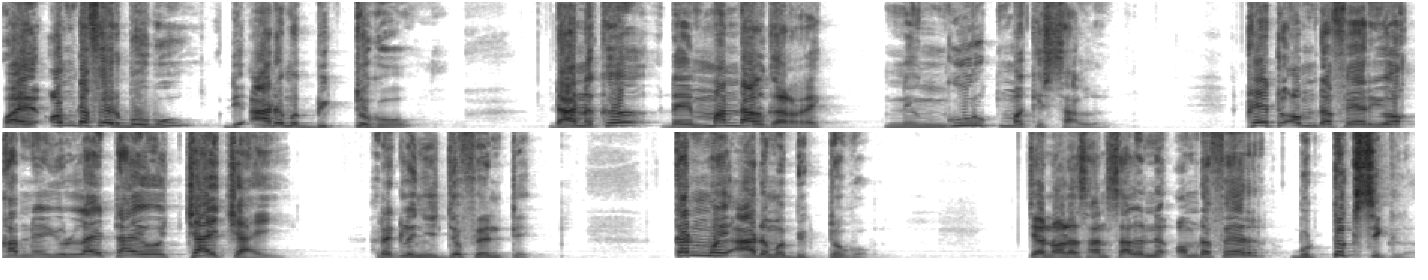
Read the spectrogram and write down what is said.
waaye homme d'affaires boobu di Adama Big Togo daanaka day màndalgal rek ne nguurug Macky Sall xeetu homme d'affaires yoo xam ne yu lay taayoo caay-caay rek la ñuy jëflante kan mooy Adama Big Togo Thierno Alassane Sall ne homme d'affaires bu toxique la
